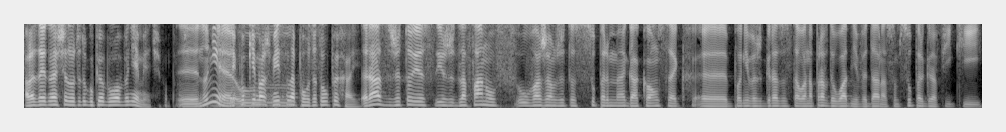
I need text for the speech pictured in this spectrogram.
Ale za 11 zł to głupio byłoby nie mieć po prostu. Y, No nie. I póki masz miejsce na półce, to upychaj. Raz, że to jest, jeżeli dla fanów uważam, że to jest super mega kąsek, e, ponieważ gra została naprawdę ładnie wydana, są super grafiki,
